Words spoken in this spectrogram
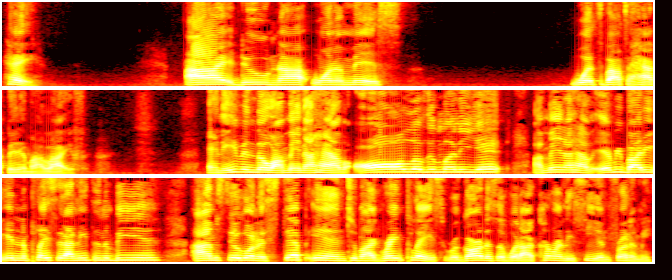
hey, I do not want to miss what's about to happen in my life. And even though I may not have all of the money yet, I may not have everybody in the place that I need them to be in. I'm still going to step into my great place regardless of what I currently see in front of me.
